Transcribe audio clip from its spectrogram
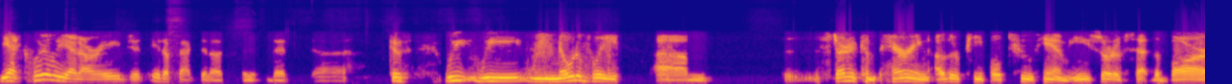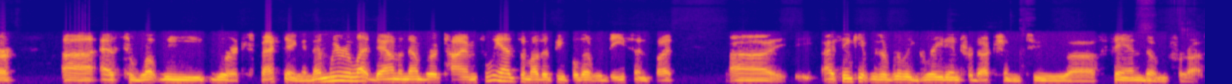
yeah, clearly at our age, it, it affected us that because we we we notably um, started comparing other people to him. He sort of set the bar uh, as to what we were expecting, and then we were let down a number of times. We had some other people that were decent, but uh, I think it was a really great introduction to uh, fandom for us.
